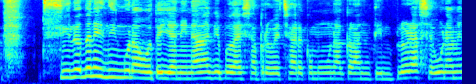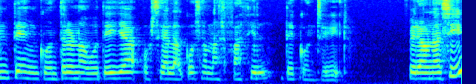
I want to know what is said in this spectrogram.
si no tenéis ninguna botella ni nada que podáis aprovechar como una cantimplora, seguramente encontrar una botella os sea la cosa más fácil de conseguir. Pero aún así,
